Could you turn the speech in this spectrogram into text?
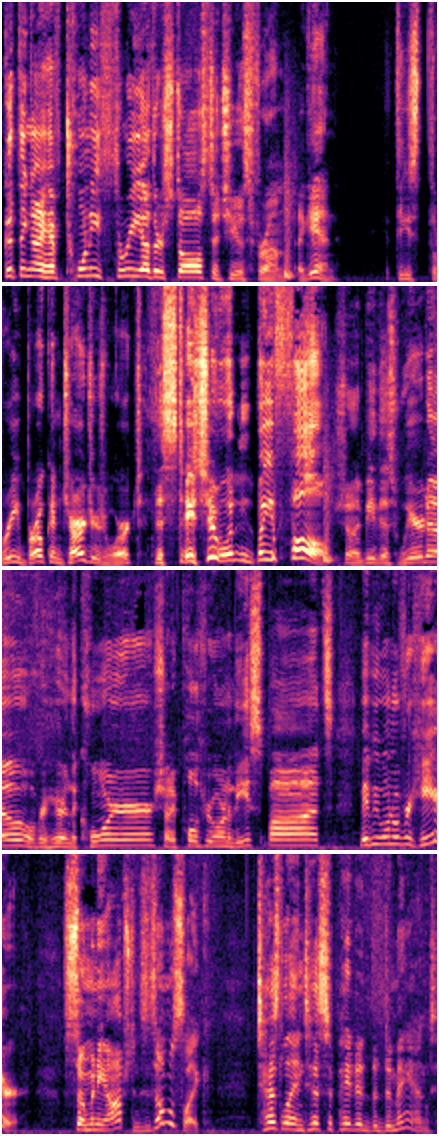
Good thing I have 23 other stalls to choose from. Again, if these three broken chargers worked, this station wouldn't be full. Should I be this weirdo over here in the corner? Should I pull through one of these spots? Maybe one over here. So many options. It's almost like Tesla anticipated the demand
